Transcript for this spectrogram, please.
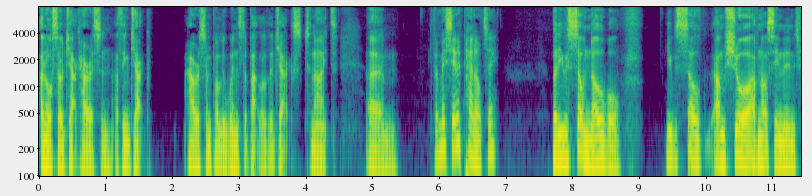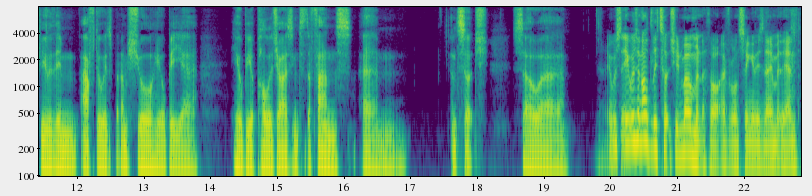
and also Jack Harrison. I think Jack Harrison probably wins the Battle of the Jacks tonight. Um, For missing a penalty. but he was so noble. He was so. I'm sure. I've not seen an interview with him afterwards, but I'm sure he'll be. Uh, he'll be apologising to the fans um, and such. So uh, It was it was an oddly touching moment. I thought everyone singing his name at the end.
